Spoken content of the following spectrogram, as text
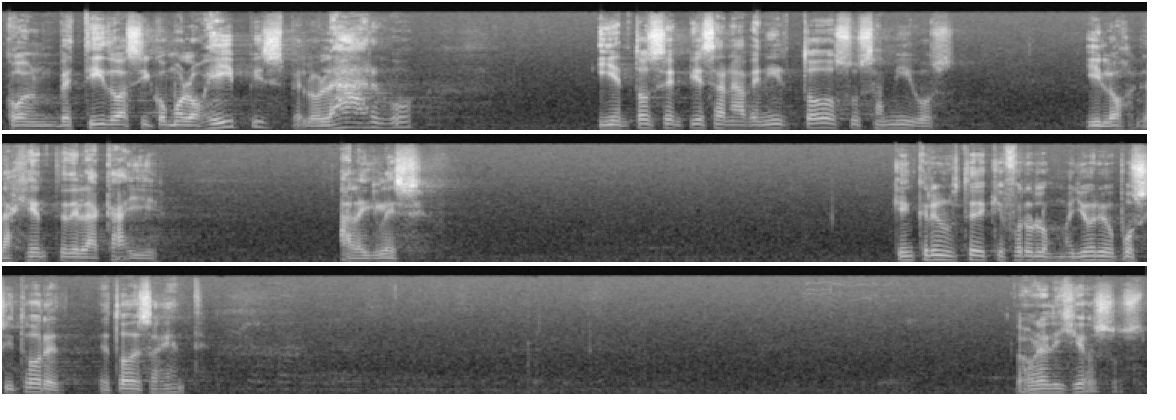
con vestido así como los hippies, pelo largo, y entonces empiezan a venir todos sus amigos y los, la gente de la calle a la iglesia. ¿Quién creen ustedes que fueron los mayores opositores de toda esa gente? Los religiosos.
